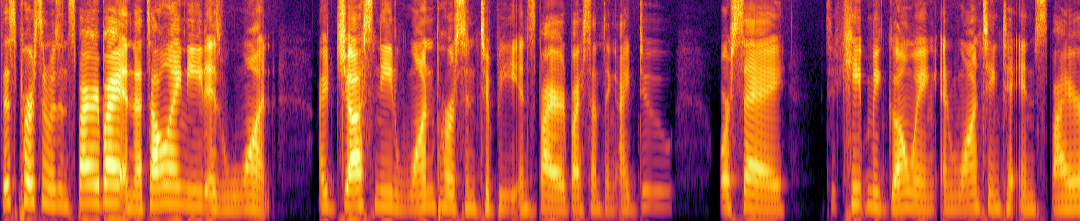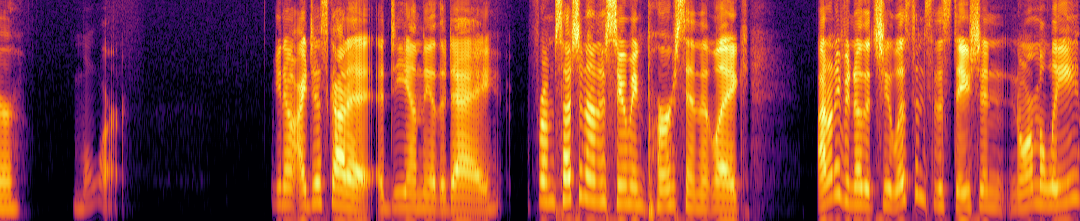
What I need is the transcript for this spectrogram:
this person was inspired by it. And that's all I need is one. I just need one person to be inspired by something I do or say to keep me going and wanting to inspire more. You know, I just got a, a DM the other day from such an unassuming person that, like, I don't even know that she listens to the station normally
